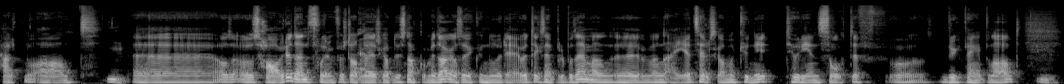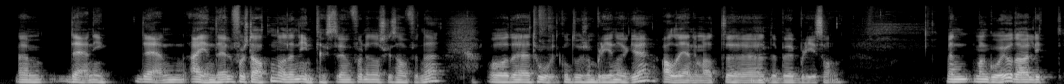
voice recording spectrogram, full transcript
helt noe annet. Mm. Eh, og, og vi har jo den form for statlig eierskap du snakker om i dag. altså Equinor er jo et eksempel på det. Man, uh, man eier et selskap, man kunne i teorien solgt det og brukt penger på noe annet. Mm. Men det er, en, det er, en, eiendel for staten, og det er en inntektsstrøm for det norske samfunnet. Og det er et hovedkontor som blir i Norge. Alle er enige om at uh, det bør bli sånn. Men man går jo da litt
